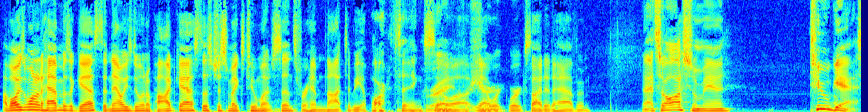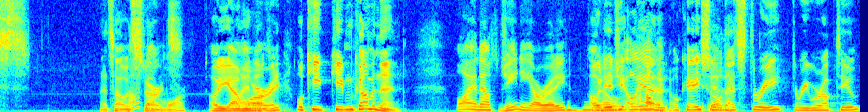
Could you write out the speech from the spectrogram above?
I've always wanted to have him as a guest, and now he's doing a podcast. This just makes too much sense for him not to be a part of things. So, Right, uh, for yeah, we're we're excited to have him. That's awesome, man. Two guests. That's how it starts. more. Oh, you got I more already? Well, keep keep them coming then. Well, I announced Jeannie already. Oh, did you? Oh, yeah. Holly- Okay, so yeah. that's three. Three we're up to.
